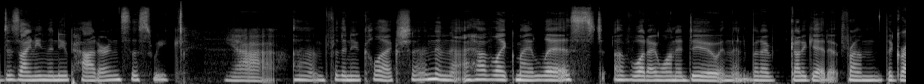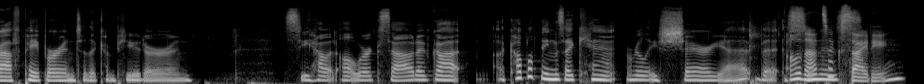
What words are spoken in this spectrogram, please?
designing the new patterns this week yeah. um, for the new collection, and I have like my list of what I want to do, and then but I've got to get it from the graph paper into the computer and see how it all works out. I've got a couple things I can't really share yet, but Oh, that's as- exciting.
